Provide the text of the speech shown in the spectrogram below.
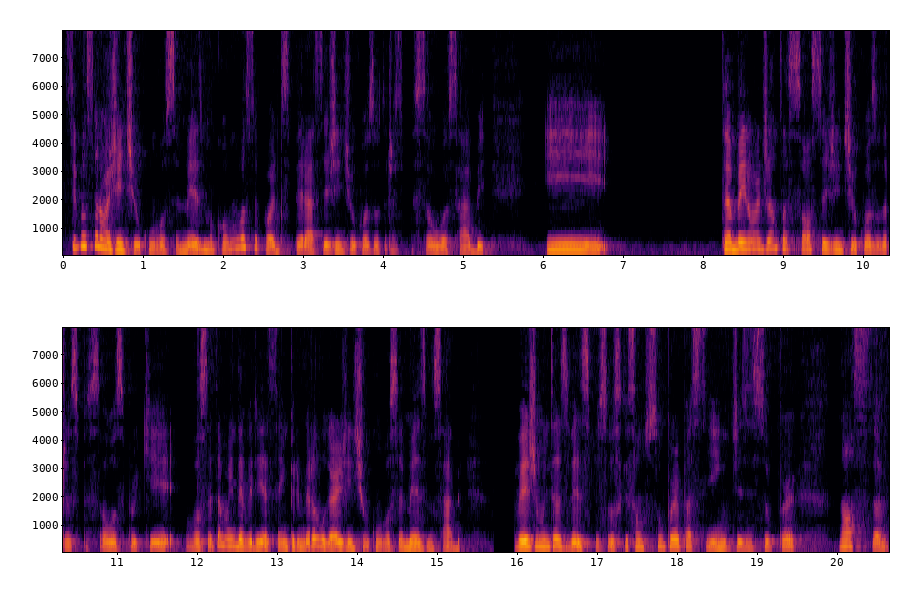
se você não é gentil com você mesmo, como você pode esperar ser gentil com as outras pessoas, sabe? E também não adianta só ser gentil com as outras pessoas, porque você também deveria ser, em primeiro lugar, gentil com você mesmo, sabe? Vejo muitas vezes pessoas que são super pacientes e super. Nossa,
